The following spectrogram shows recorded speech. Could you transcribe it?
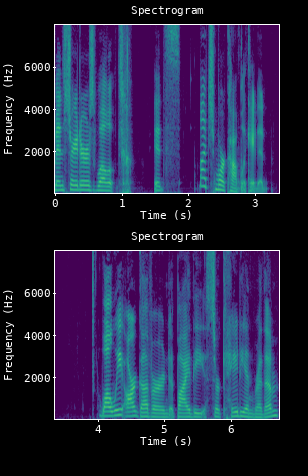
menstruators, well, it's much more complicated. While we are governed by the circadian rhythm,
